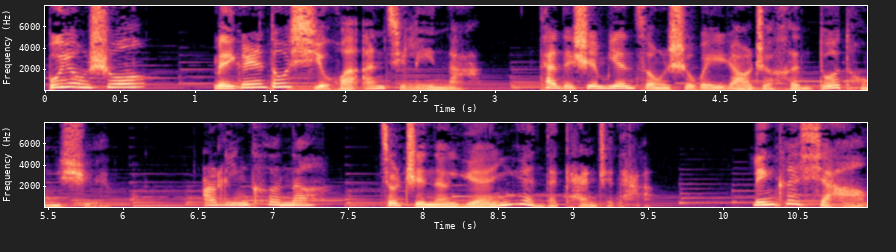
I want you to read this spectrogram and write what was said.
不用说，每个人都喜欢安吉丽娜。她的身边总是围绕着很多同学，而林克呢，就只能远远的看着她。林克想，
